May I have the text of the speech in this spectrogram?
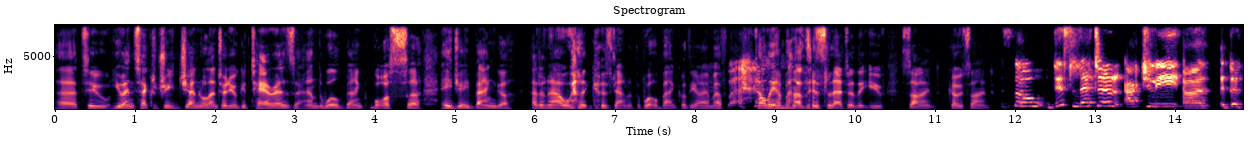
uh, to UN Secretary General Antonio Guterres and the World Bank boss uh, Ajay Banga. I don't know how well it goes down at the World Bank or the IMF. Well, Tell me about this letter that you've signed, co-signed. So this letter actually, uh, the,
